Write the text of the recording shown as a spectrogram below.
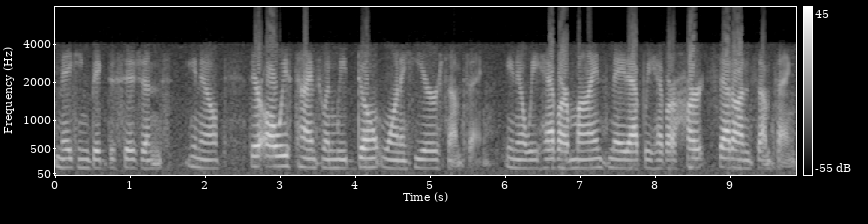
making big decisions. You know, there are always times when we don't want to hear something. You know, we have our minds made up, we have our heart set on something.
